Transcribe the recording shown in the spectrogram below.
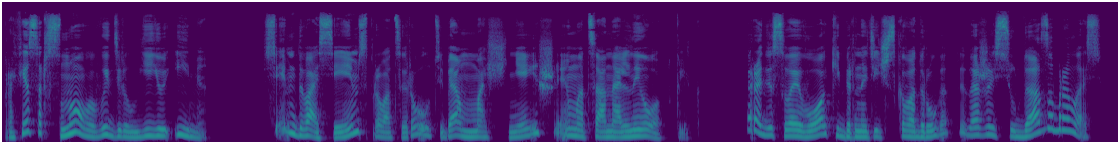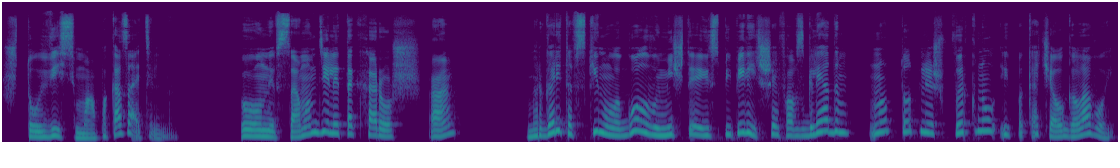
Профессор снова выделил ее имя. 727 спровоцировал у тебя мощнейший эмоциональный отклик. Ради своего кибернетического друга ты даже сюда забралась, что весьма показательно. Он и в самом деле так хорош, а? Маргарита вскинула голову, мечтая испепелить шефа взглядом, но тот лишь фыркнул и покачал головой.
